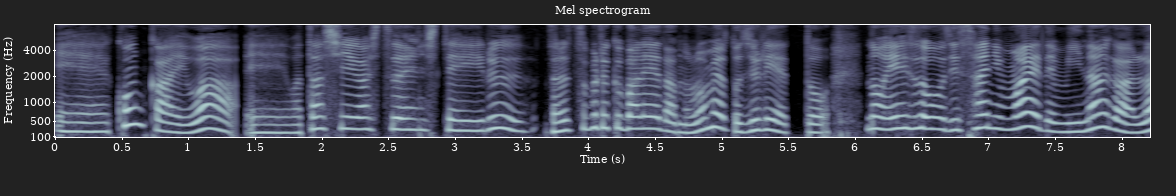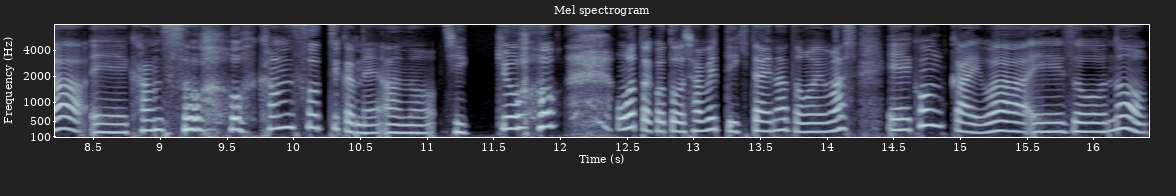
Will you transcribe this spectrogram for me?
えー今回は、えー私が出演しているザルツブルクバレエ団のロメオとジュリエットの映像を実際に前で見ながら、えー感想を、感想っていうかね、あの、実況を思ったことを喋っていきたいなと思います。え今回は映像の、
